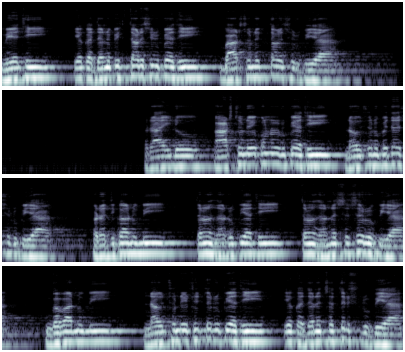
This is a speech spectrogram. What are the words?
મેથી એક હજારને પિસ્તાળીસ રૂપિયાથી બારસો એકતાળીસ રૂપિયા. રાયડો આઠસો ને એકાણું રૂપિયાથી નવસો ને પચાસ રૂપિયા. રજગાનું બી ત્રણ હજાર રૂપિયાથી ત્રણ હજાર ને છસો રૂપિયા. ગવાનું બી નવસો ને રૂપિયાથી એક હજાર ને છત્રીસ રૂપિયા.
